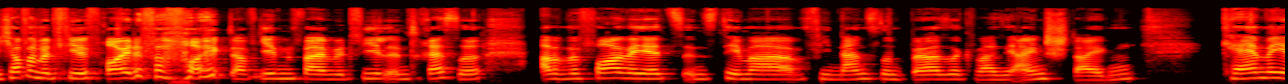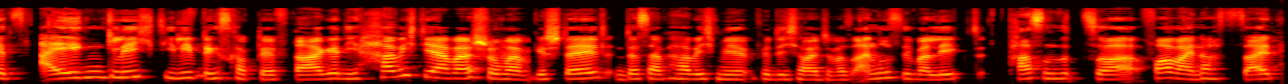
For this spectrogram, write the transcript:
ich hoffe mit viel Freude verfolgt, auf jeden Fall mit viel Interesse. Aber bevor wir jetzt ins Thema Finanz und Börse quasi einsteigen, käme jetzt eigentlich die Lieblingscocktailfrage. Die habe ich dir aber schon mal gestellt. deshalb habe ich mir für dich heute was anderes überlegt. Passend zur Vorweihnachtszeit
